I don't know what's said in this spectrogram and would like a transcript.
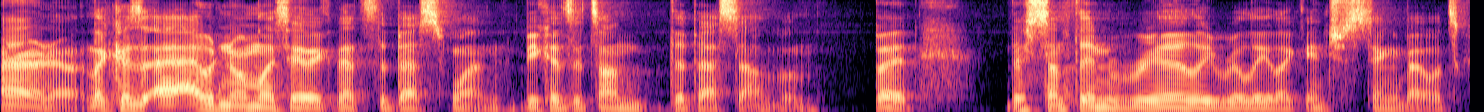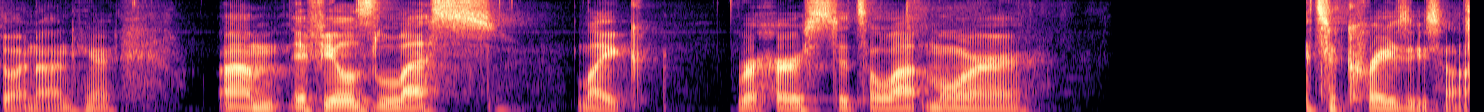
I don't know. Like, cause I, I would normally say like that's the best one because it's on the best album, but there's something really, really like interesting about what's going on here. Um, it feels less like rehearsed. It's a lot more. It's a crazy song.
